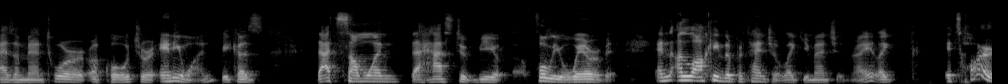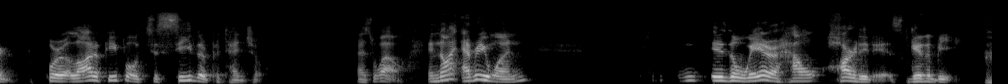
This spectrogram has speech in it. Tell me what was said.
as a mentor or a coach or anyone because that's someone that has to be fully aware of it and unlocking the potential like you mentioned right like it's hard for a lot of people to see their potential as well. And not everyone is aware how hard it is going to be.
